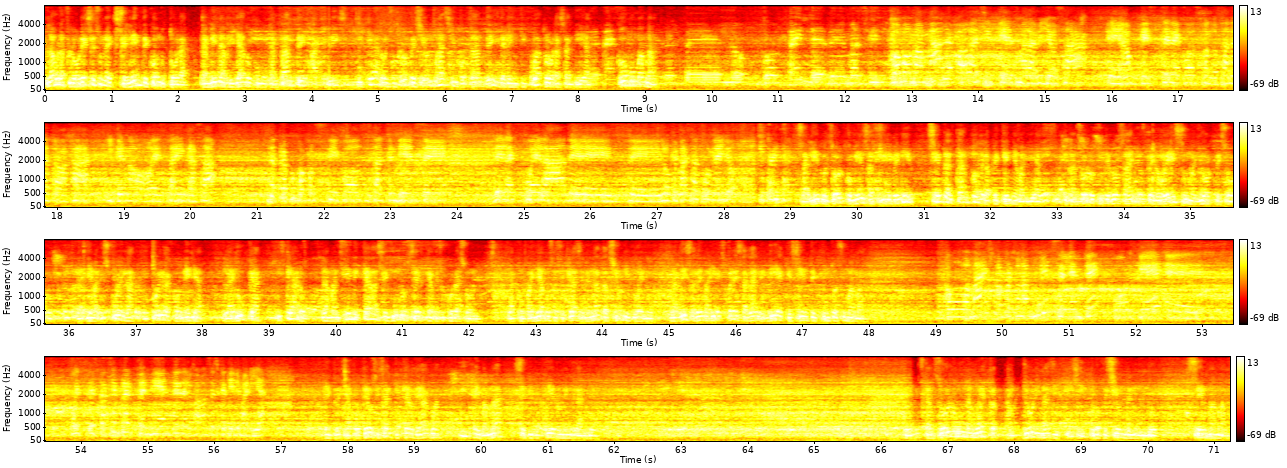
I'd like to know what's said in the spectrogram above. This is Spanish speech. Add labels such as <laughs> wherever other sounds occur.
Laura Flores es una excelente conductora. También ha brillado como cantante, actriz y claro, en su profesión más importante y de 24 horas al día, como mamá. Como mamá le puedo decir que es maravillosa, eh, aunque esté lejos cuando sale a trabajar y que no está en casa, se preocupa por sus hijos, está al pendiente de la escuela, de, de lo que pasa con ellos. Saliendo el sol comienza a ir y venir, siempre al tanto de la pequeña María, que tan solo tiene dos años, pero es su mayor tesoro. La lleva a la escuela, juega con ella, la educa y claro, la mantiene cada segundo cerca de su corazón. La acompañamos a su clase de natación y bueno, la risa de María expresa la alegría que siente junto a su mamá. Como mamá es una persona muy excelente porque eh, pues está siempre pendiente de los avances que tiene María. Entre chapoteos y salpicar de agua, hija y mamá se divirtieron en grande. Pero es tan solo una muestra de la mayor y más difícil profesión del mundo, ser mamá.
